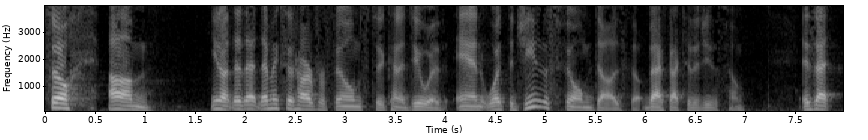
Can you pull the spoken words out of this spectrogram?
So, um, you know, that, that makes it hard for films to kind of deal with. And what the Jesus film does, though, back, back to the Jesus film, is that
